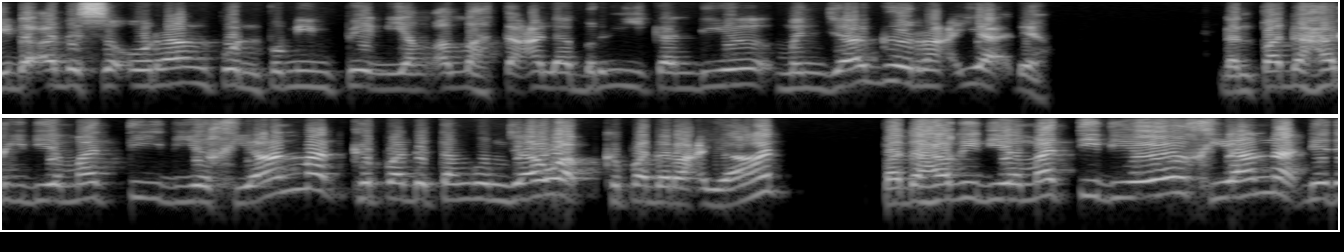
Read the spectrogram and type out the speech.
tidak ada seorang pun pemimpin yang Allah Taala berikan dia menjaga rakyat dia. Dan pada hari dia mati dia khianat kepada tanggungjawab kepada rakyat. Pada hari dia mati dia khianat dia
